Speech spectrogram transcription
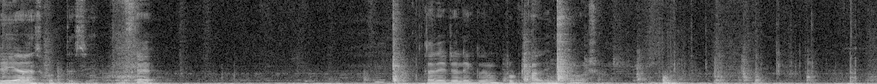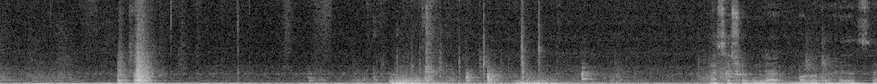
রিঅ্যারেঞ্জ করতেছি ওকে তাহলে এটা লিখলাম টোটাল ইনফরমেশন আচ্ছা সবগুলো বড় হয়ে যাচ্ছে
